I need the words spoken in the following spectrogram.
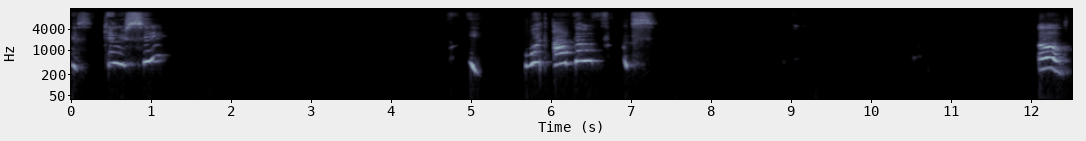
yes, can you see? What are those fruits? Oh,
